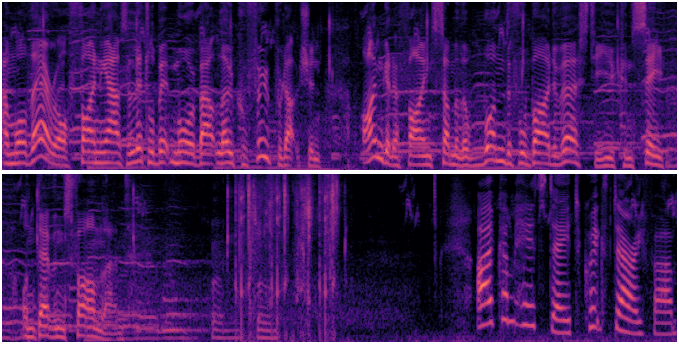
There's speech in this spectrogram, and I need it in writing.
And while they're off finding out a little bit more about local food production, I'm going to find some of the wonderful biodiversity you can see on Devon's farmland. I've come here today to Quicke's Dairy Farm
